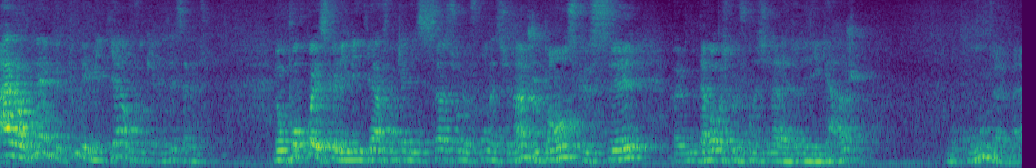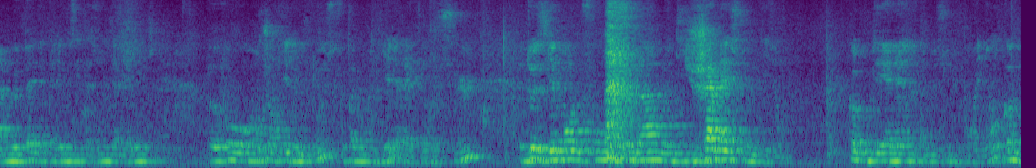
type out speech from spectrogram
alors même que tous les médias ont focalisé. Donc pourquoi est-ce que les médias focalisent ça sur le Front National? Je pense que c'est euh, d'abord parce que le Front National a donné des gages, beaucoup. Madame Le Pen est allée aux États-Unis d'Amérique euh, en janvier 2012, il ne faut pas l'oublier, elle a été reçue. Deuxièmement, le Front National ne dit jamais ce que nous disons, comme DNR de M. Dupont-Aignan, comme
